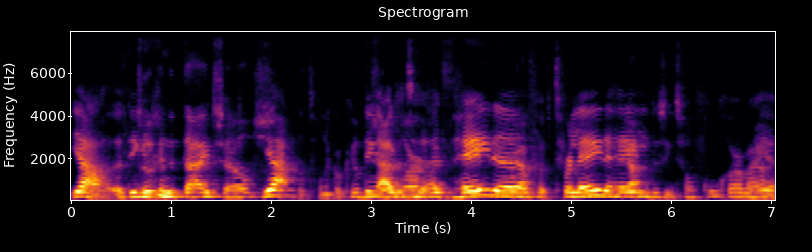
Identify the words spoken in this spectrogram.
ja, eh, dingen, Terug in de tijd zelfs. Ja. Dat vond ik ook heel dingen uit bijzonder. het, uit het heden Ja. of het verleden helen, Ja. dus iets van vroeger, waar, Ja. je,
